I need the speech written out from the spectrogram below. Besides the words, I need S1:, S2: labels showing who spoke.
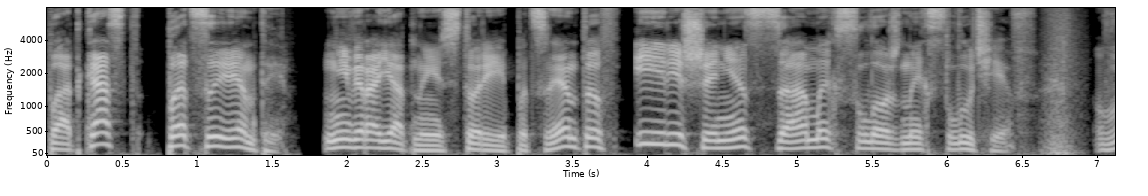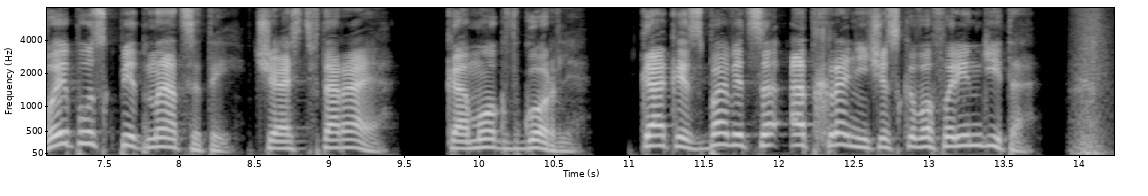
S1: Подкаст «Пациенты». Невероятные истории пациентов и решение самых сложных случаев. Выпуск 15, часть 2. Комок в горле. Как избавиться от хронического фарингита.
